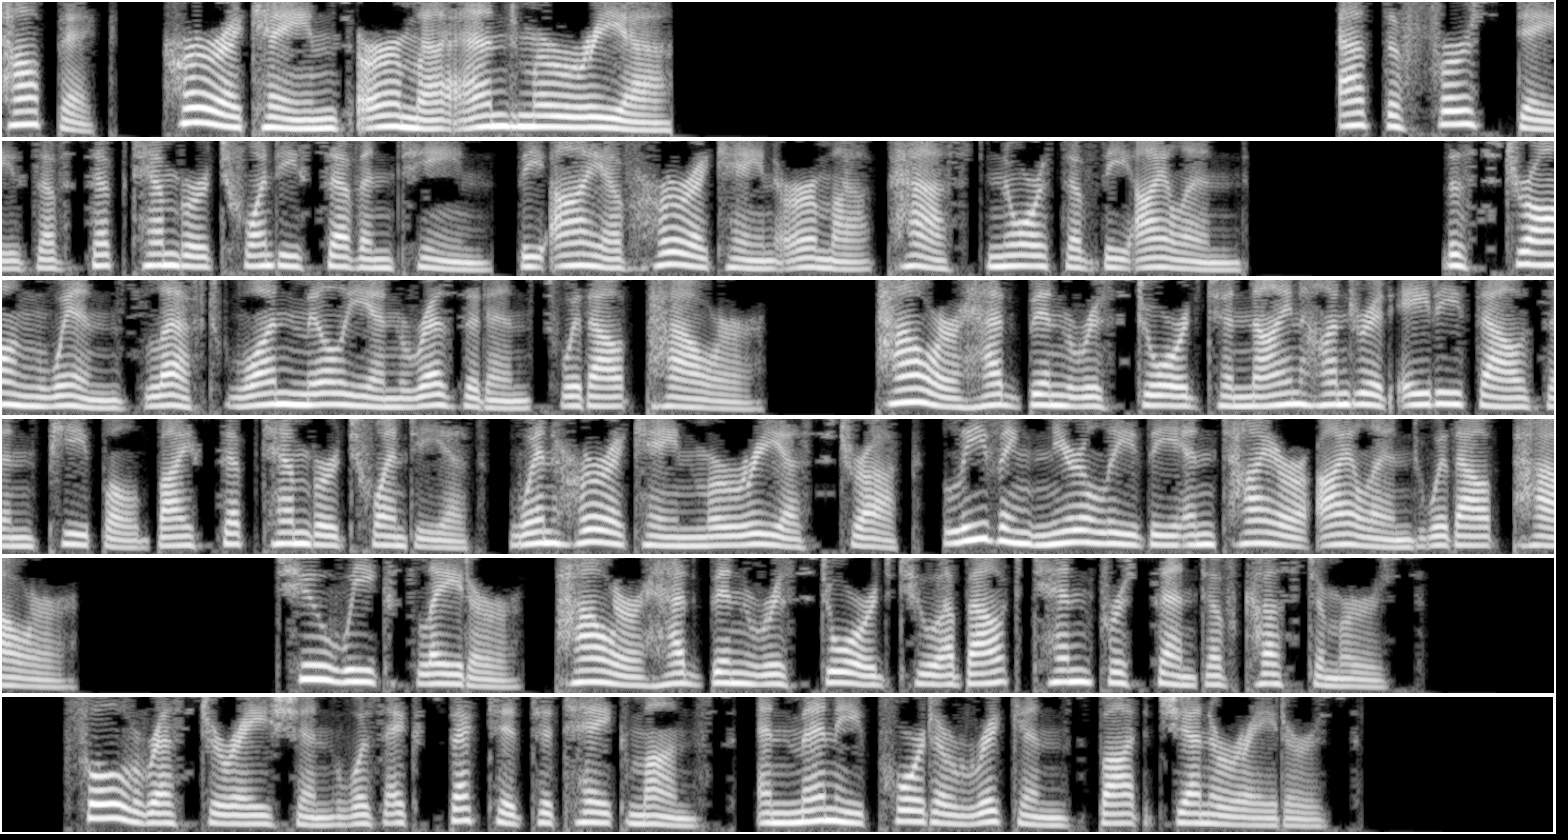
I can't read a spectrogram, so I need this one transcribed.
Topic: Hurricanes Irma and Maria. At the first days of September 2017, the eye of Hurricane Irma passed north of the island. The strong winds left 1 million residents without power. Power had been restored to 980,000 people by September 20, when Hurricane Maria struck, leaving nearly the entire island without power. Two weeks later, power had been restored to about 10% of customers. Full restoration was expected to take months, and many Puerto Ricans bought generators.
